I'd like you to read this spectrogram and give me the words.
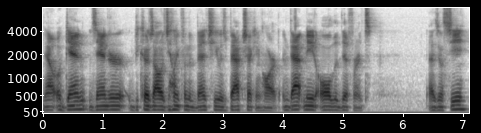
Now again, Xander, because I was yelling from the bench, he was back checking hard, and that made all the difference. As you'll see,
